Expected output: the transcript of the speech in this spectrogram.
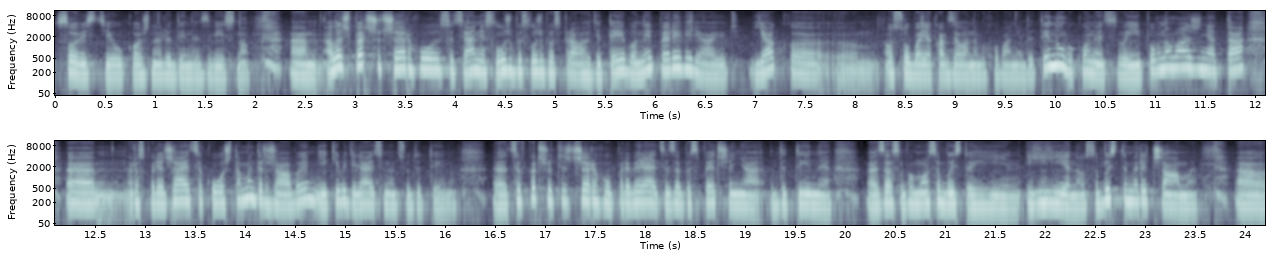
совісті у кожної людини, звісно. Е, Але ж в першу чергу соціальні служби, служби у справах дітей вони перевіряють, як е, е, особа, яка взяла на виховання дитину, виконує свої повноваження та розпоряджається коштами держави, які виділяються на цю дитину. Це в першу чергу перевіряється забезпечення дитини засобами особистої гігієни, гігієни, особистими речами. Е,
